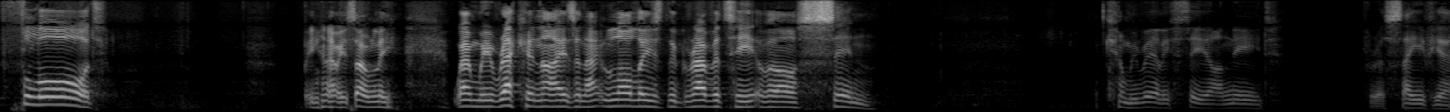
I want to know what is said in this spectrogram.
flawed. But you know, it's only when we recognize and acknowledge the gravity of our sin can we really see our need for a Savior.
